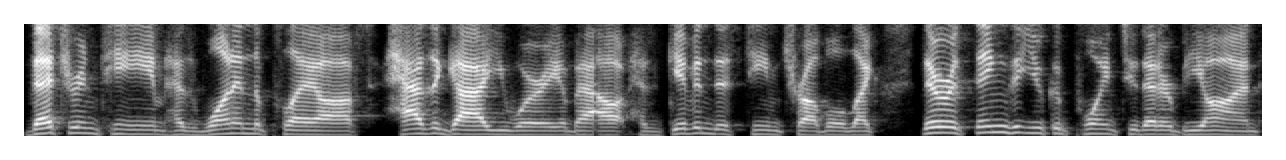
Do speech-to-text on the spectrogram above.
veteran team has won in the playoffs, has a guy you worry about, has given this team trouble. Like there are things that you could point to that are beyond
